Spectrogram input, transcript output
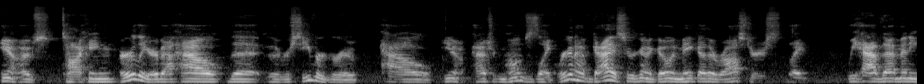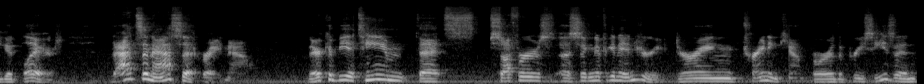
you know, I was talking earlier about how the the receiver group, how you know Patrick Mahomes is like, we're gonna have guys who are gonna go and make other rosters. Like we have that many good players. That's an asset right now. There could be a team that's suffers a significant injury during training camp or the preseason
